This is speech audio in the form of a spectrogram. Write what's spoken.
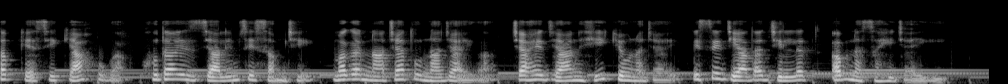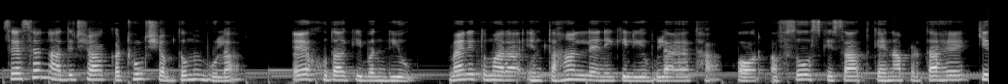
तब कैसे क्या होगा? खुदा इस जालिम से समझे, मगर नाचा तो ना जाएगा। चाहे जान ही क्यों ना जाए, इससे ज़्यादा जिल्लत अब न सही जाएगी। सहसा नादिर शाह कठोर शब्दों में बोला ए खुदा की बंदियों मैंने तुम्हारा इम्तहान लेने के लिए बुलाया था और अफसोस के साथ कहना पड़ता है कि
